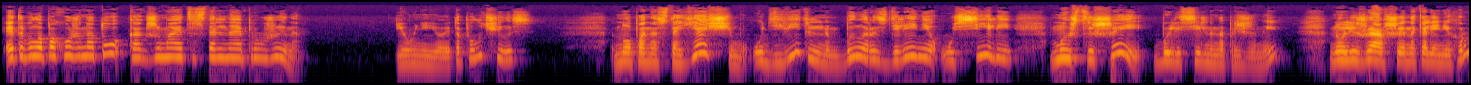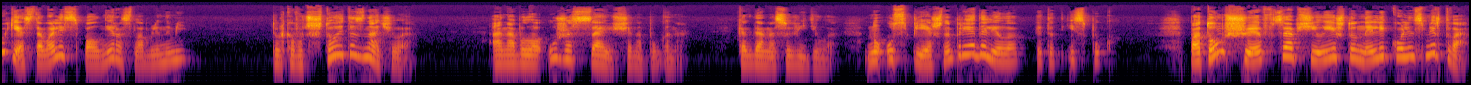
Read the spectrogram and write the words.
Это было похоже на то, как сжимается стальная пружина. И у нее это получилось. Но по-настоящему удивительным было разделение усилий. Мышцы шеи были сильно напряжены, но лежавшие на коленях руки оставались вполне расслабленными. Только вот что это значило? Она была ужасающе напугана, когда нас увидела, но успешно преодолела этот испуг. Потом шеф сообщил ей, что Нелли Коллинс мертва,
